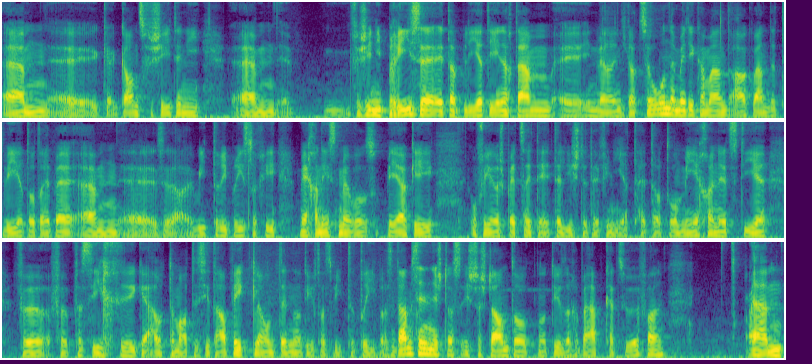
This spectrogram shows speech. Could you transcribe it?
ähm, äh, ganz verschiedene ähm, verschiedene Preise etabliert, je nachdem, äh, in welcher Indikation ein Medikament angewendet wird oder eben ähm, äh, weitere preisliche Mechanismen, die das BAG auf ihrer Spezialitätenliste definiert hat. Oder wir können jetzt die für, für Versicherungen automatisiert abwickeln und dann natürlich das weitertreiben. Also in dem Sinne ist, das, ist der Standort natürlich überhaupt kein Zufall. Ähm,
